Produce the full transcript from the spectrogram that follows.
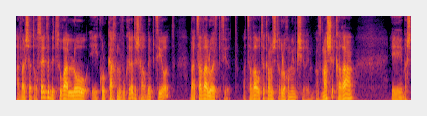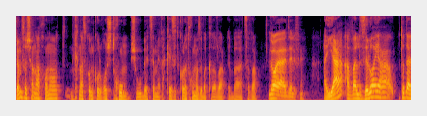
אבל כשאתה עושה את זה בצורה לא אה, כל כך מבוקרת, יש לך הרבה פציעות, והצבא לא אוהב פציעות. הצבא רוצה כמה שיותר לוחמים כשירים. אז מה שקרה, אה, ב-12 שנה האחרונות נכנס קודם כל ראש תחום, שהוא בעצם מרכז את כל התחום הזה בקרבה, בצבא. לא היה את זה לפני. היה, אבל זה לא היה, אתה יודע,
